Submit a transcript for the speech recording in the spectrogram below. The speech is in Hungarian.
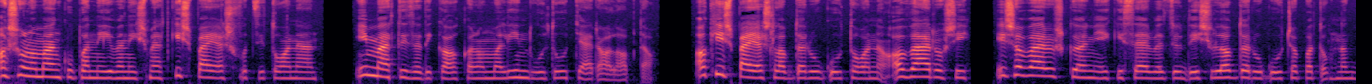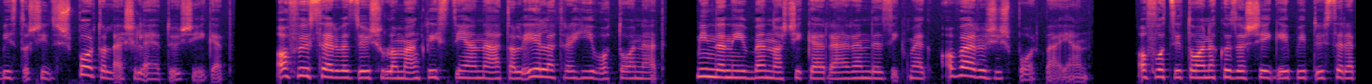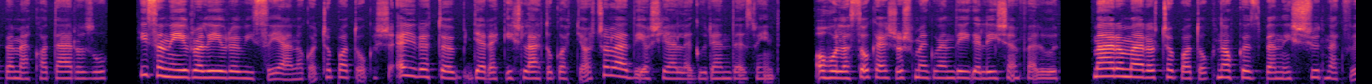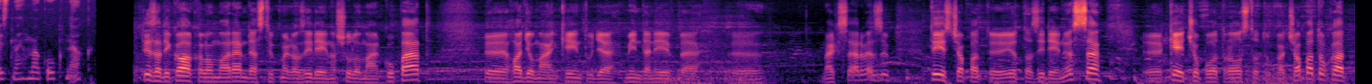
A Solomán Kupa néven ismert kispályás foci tornán immár tizedik alkalommal indult útjára a labda. A kispályás labdarúgó torna a városi és a város környéki szerveződésű labdarúgó csapatoknak biztosít sportolási lehetőséget. A főszervező Sulomán Krisztián által életre hívott tornát minden évben nagy sikerrel rendezik meg a városi sportpályán. A foci torna közösségépítő szerepe meghatározó, hiszen évről évre visszajárnak a csapatok, és egyre több gyerek is látogatja a családias jellegű rendezvényt, ahol a szokásos megvendégelésen felül mára már a csapatok napközben is sütnek-főznek maguknak. Tizedik alkalommal rendeztük meg az idén a Sulomán kupát, hagyományként ugye minden évben megszervezzük. Tíz csapat jött az idén össze, két csoportra osztottuk a csapatokat,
